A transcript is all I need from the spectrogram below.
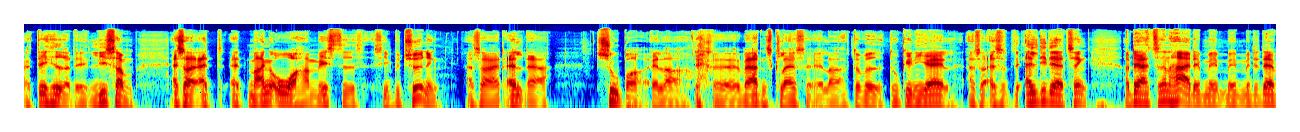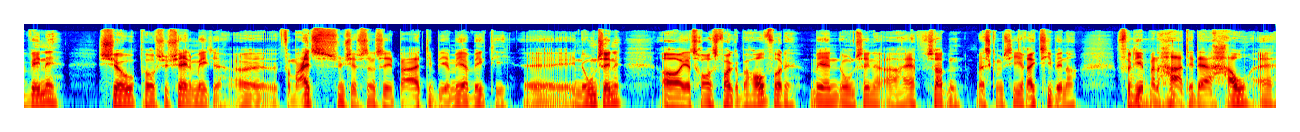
At det hedder det. Ligesom, altså, at, at mange ord har mistet sin betydning. Altså, at alt er super, eller øh, verdensklasse, eller du ved, du er genial. Altså, altså alle de der ting. Og der, sådan har jeg det med, med, med det der venne show på sociale medier. Øh, for mig synes jeg sådan set bare, at det bliver mere vigtigt øh, end nogensinde, og jeg tror også, folk har behov for det mere end nogensinde at have sådan, hvad skal man sige, rigtige venner. Fordi at man har det der hav af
